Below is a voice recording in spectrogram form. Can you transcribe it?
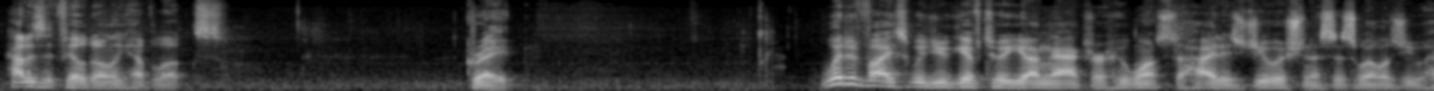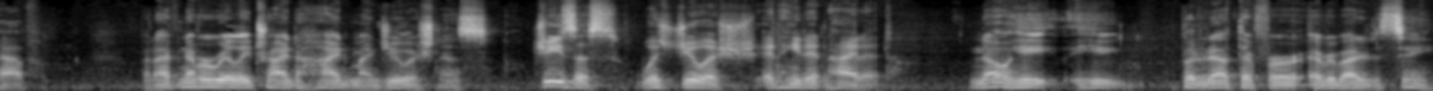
How does it feel to only have looks? Great. What advice would you give to a young actor who wants to hide his Jewishness as well as you have? But I've never really tried to hide my Jewishness. Jesus was Jewish and he didn't hide it. No, he, he put it out there for everybody to see.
